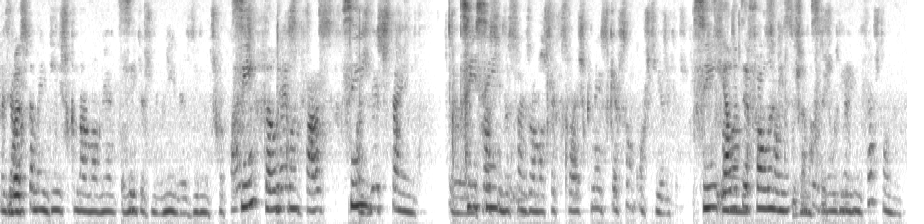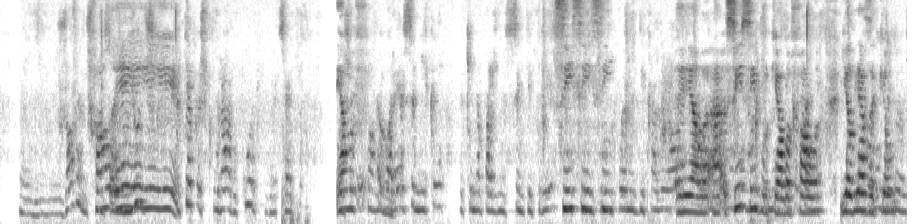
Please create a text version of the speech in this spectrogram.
Mas, Mas ela também diz que normalmente sim. muitas meninas e muitos rapazes sim, tal nessa fase sim. às vezes têm uh, sim, aproximações homossexuais que nem sequer são conscientes. Sim, são, ela até fala são, nisso, já não sei. Que manifestam uh, os jovens, fala, é, é, é, até para explorar o corpo, etc. Ela. Agora, essa Mica, aqui na página 63, sim, sim, sim. um poema dedicado a ela. A ela ah, sim, sim, porque ela fala. E aliás, aquele,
